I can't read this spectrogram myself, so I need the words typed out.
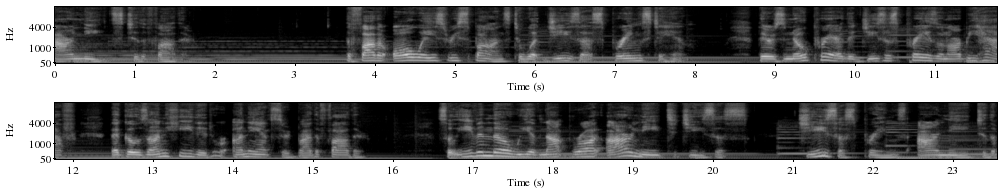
our needs to the Father. The Father always responds to what Jesus brings to him. There's no prayer that Jesus prays on our behalf that goes unheeded or unanswered by the Father. So even though we have not brought our need to Jesus, Jesus brings our need to the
